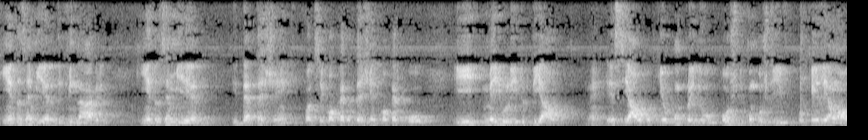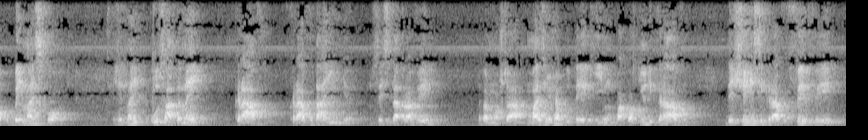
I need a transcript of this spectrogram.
500 ml de vinagre, 500 ml de detergente, pode ser qualquer detergente, qualquer cor, e meio litro de álcool. Né? Esse álcool aqui eu comprei do posto de combustível porque ele é um álcool bem mais forte. A gente vai usar também cravo, cravo da Índia. Não sei se dá para ver, dá para mostrar, mas eu já botei aqui um pacotinho de cravo, deixei esse cravo ferver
